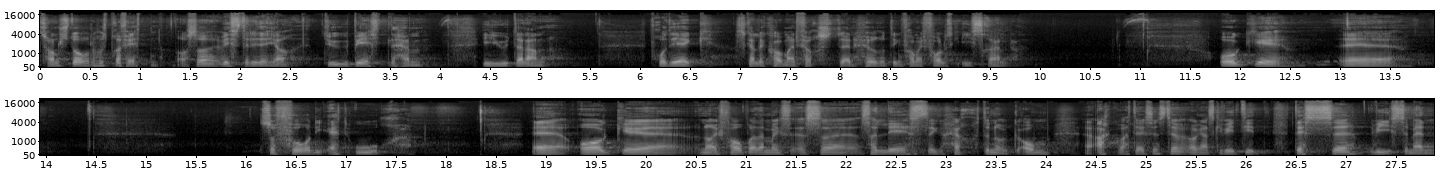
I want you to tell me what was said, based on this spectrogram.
Sånn står det hos profeten. Og så visste de det. Ja, du Betlehem i Judaland, fra deg skal det komme en første, en hyrding fra mitt folk Israel. Og eh, så får de et ord. Eh, og eh, når jeg forberedte meg, så, så leste jeg og hørte noe om eh, akkurat det. Jeg synes det var ganske fint. De, disse vise menn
